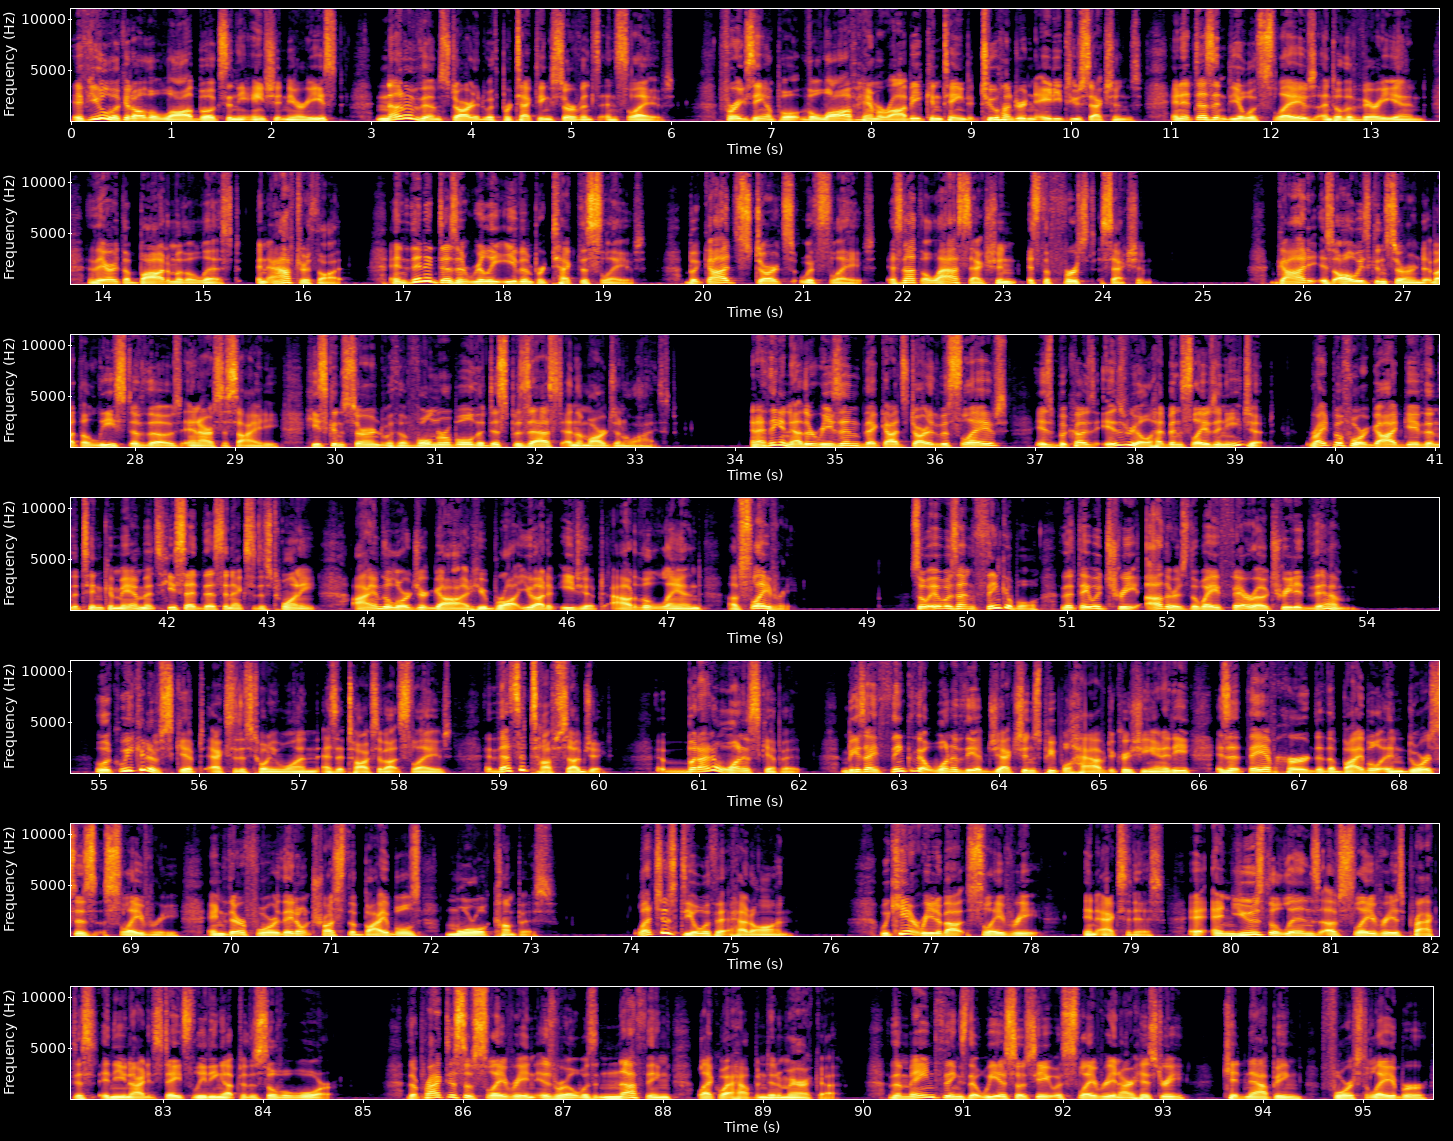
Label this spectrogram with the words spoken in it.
If you look at all the law books in the ancient Near East, none of them started with protecting servants and slaves. For example, the Law of Hammurabi contained 282 sections, and it doesn't deal with slaves until the very end. They're at the bottom of the list, an afterthought. And then it doesn't really even protect the slaves. But God starts with slaves. It's not the last section, it's the first section. God is always concerned about the least of those in our society. He's concerned with the vulnerable, the dispossessed, and the marginalized. And I think another reason that God started with slaves is because Israel had been slaves in Egypt. Right before God gave them the Ten Commandments, he said this in Exodus 20 I am the Lord your God who brought you out of Egypt, out of the land of slavery. So it was unthinkable that they would treat others the way Pharaoh treated them. Look, we could have skipped Exodus 21 as it talks about slaves. That's a tough subject, but I don't want to skip it because I think that one of the objections people have to Christianity is that they have heard that the Bible endorses slavery and therefore they don't trust the Bible's moral compass. Let's just deal with it head on. We can't read about slavery in Exodus and use the lens of slavery as practiced in the United States leading up to the Civil War. The practice of slavery in Israel was nothing like what happened in America. The main things that we associate with slavery in our history kidnapping, forced labor,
